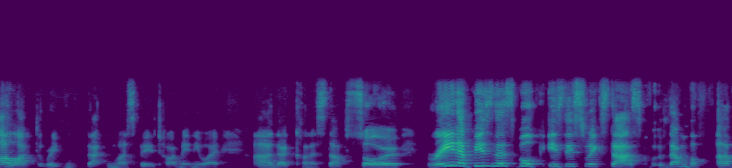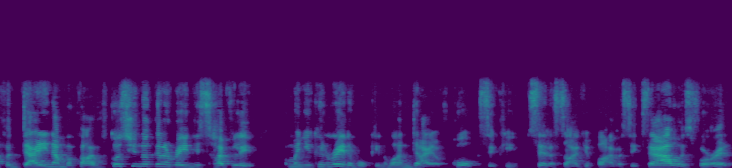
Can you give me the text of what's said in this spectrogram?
I like to read that in my spare time anyway. Uh, that kind of stuff. So, read a business book is this week's task number uh, for day number five. Of course, you're not going to read this hopefully I mean, you can read a book in one day, of course, if you set aside your five or six hours for it.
